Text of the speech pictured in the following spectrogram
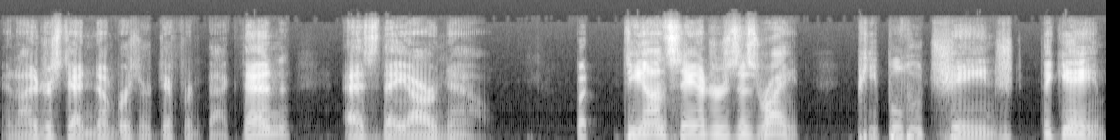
And I understand numbers are different back then as they are now. Deion Sanders is right. People who changed the game.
